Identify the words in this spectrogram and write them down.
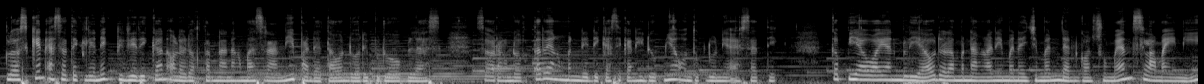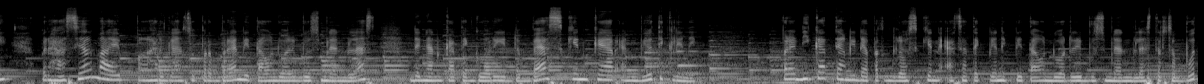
Glowskin Aesthetic Clinic didirikan oleh Dr. Nanang Masrani pada tahun 2012, seorang dokter yang mendedikasikan hidupnya untuk dunia estetik. Kepiawaian beliau dalam menangani manajemen dan konsumen selama ini berhasil meraih penghargaan super brand di tahun 2019 dengan kategori The Best Skincare and Beauty Clinic. Predikat yang didapat Glow Skin Aesthetic Clinic di tahun 2019 tersebut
